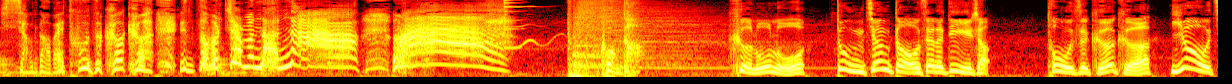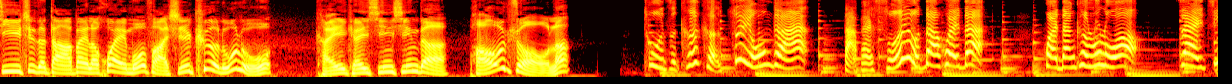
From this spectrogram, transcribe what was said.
想打败兔子可可，怎么这么难呢？啊！哐当！克鲁鲁冻僵倒在了地上。兔子可可又机智的打败了坏魔法师克鲁鲁，开开心心的跑走了。兔子可可最勇敢，打败所有大坏蛋，坏蛋克鲁鲁，再见。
